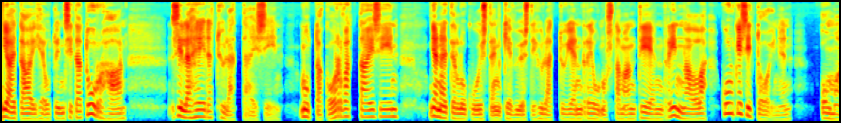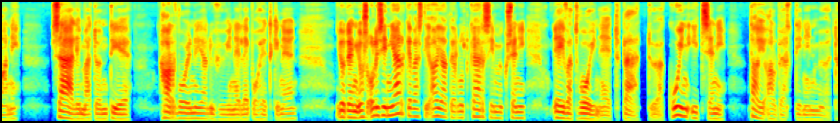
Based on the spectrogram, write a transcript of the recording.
ja että aiheutin sitä turhaan, sillä heidät hylättäisiin, mutta korvattaisiin, ja näiden lukuisten kevyesti hylättyjen reunustaman tien rinnalla kulkisi toinen, omani, säälimätön tie, harvoine ja lyhyine lepohetkineen, joten jos olisin järkevästi ajatellut kärsimykseni, eivät voineet päättyä kuin itseni tai Albertinin myötä.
